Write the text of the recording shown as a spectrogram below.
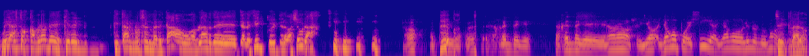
Mira, estos cabrones quieren quitarnos el mercado, hablar de Telecinco y Telebasura. No, no digo, pues, esa gente que, esa gente que, no, no, si yo, yo hago poesía, yo hago libros de humor. Sí, claro.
